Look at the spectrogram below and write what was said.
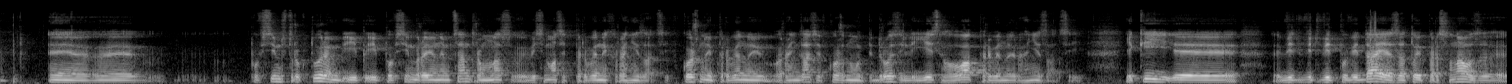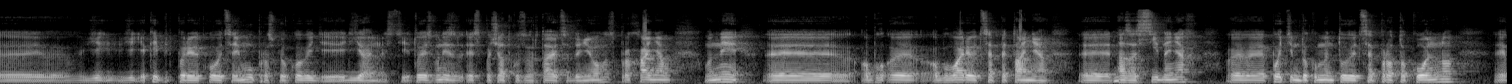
По всім структурам і, і по всім районним центрам у нас 18 первинних організацій. В кожної первинної організації, в кожному підрозділі є голова первинної організації, який е, від, від, відповідає за той персонал, е, який підпорядковується йому про спілковій ді- діяльності. Тобто вони спочатку звертаються до нього з проханням, вони е, об, обговорюють це питання на засіданнях, потім документують це протокольно.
